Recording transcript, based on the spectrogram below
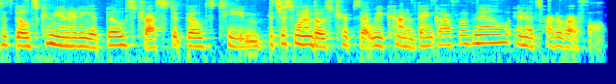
It builds community, it builds trust, it builds team. It's just one of those trips that we kind of bank off of now, and it's part of our fall.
